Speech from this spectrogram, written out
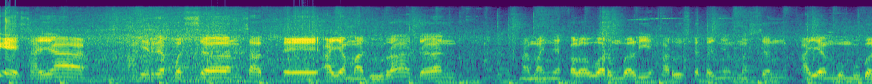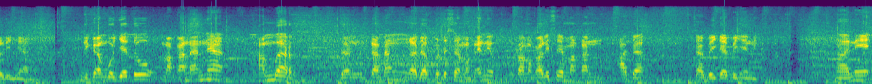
Oke, saya akhirnya pesen sate ayam Madura dan namanya kalau warung Bali harus katanya mesen ayam bumbu Balinya. Di Kamboja tuh makanannya hambar dan kadang nggak ada pedesnya makanya ini pertama kali saya makan ada cabai-cabainya nih. Nah ini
